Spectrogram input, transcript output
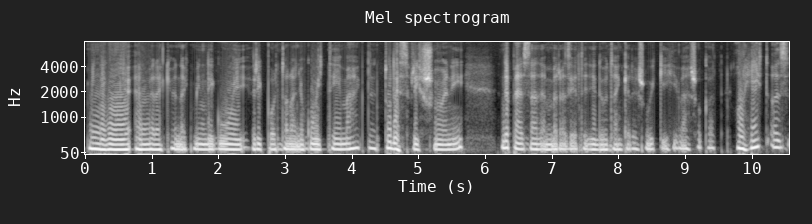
mindig új emberek jönnek, mindig új riportalanyok, új témák, de tud ez frissülni, de persze az ember azért egy idő után keres új kihívásokat. A hit az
